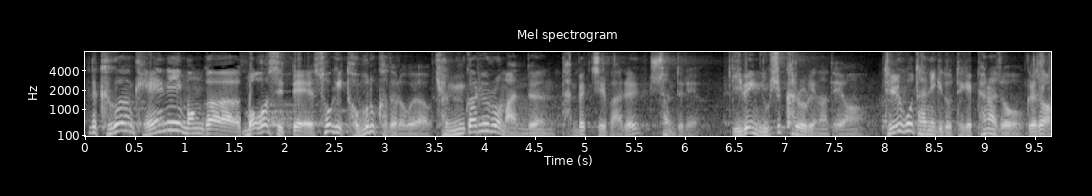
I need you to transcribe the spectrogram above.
근데 그거는 괜히 뭔가 먹었을 때 속이 더부룩하더라고요. 견과류로 만든 단백질 바를 추천드려요. 260칼로리나 돼요. 들고 다니기도 되게 편하죠. 그래서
